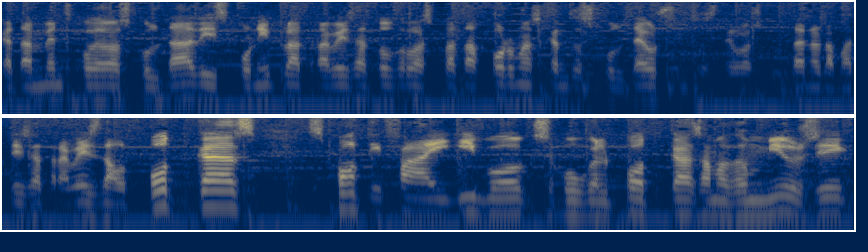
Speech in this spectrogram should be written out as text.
que també ens podeu escoltar, disponible a través de totes les plataformes que ens escolteu, si ens esteu escoltant ara mateix a través del podcast, Spotify, Evox, Google Podcast, Amazon Music,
